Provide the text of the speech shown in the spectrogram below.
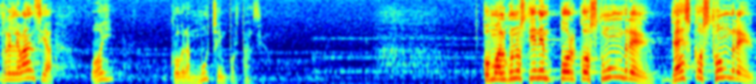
relevancia. Hoy cobra mucha importancia. Como algunos tienen por costumbre, ya es costumbre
